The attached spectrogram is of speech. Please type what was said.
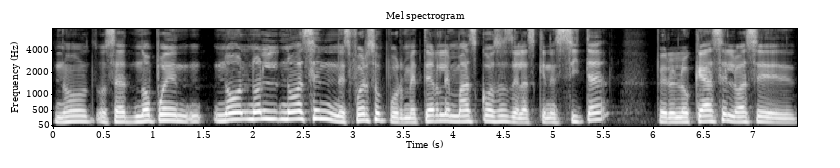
no, o sea, no pueden, no, no, no hacen esfuerzo por meterle más cosas de las que necesita, pero lo que hace lo hace,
